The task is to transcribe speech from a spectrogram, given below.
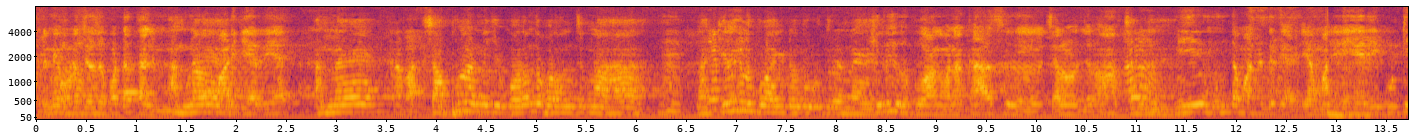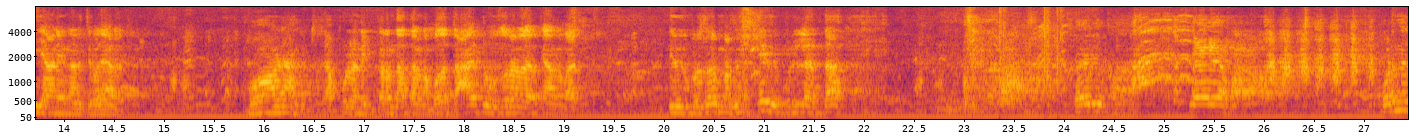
உடனே உணர்ச்சி வசப்பட்டா தள்ளி அண்ணே. மாடிக்கு ஏறிய அண்ணே. என்னப்பா? சப்புல அன்னைக்கு குழந்தை பிறந்துச்சுன்னா. நான் கிளுகிளுப்பு வாங்கிட்டு வந்து கொடுக்குறேன்னே கிளுகிழப்பு வாங்க வேணா காசு செலவழிஞ்சிரும். சரிண்ணே. நீயே முண்டை மாட்டுக்க என் மகன் ஏறி குட்டி யானை நினைச்சு விளையாட. போடா. சப்புல அன்னைக்கு பிறந்தா தான முதல் டாக்டர் உசுரானா இருக்காங்க இதுக்கு பிரசவம் இது புள்ள இருந்தா சரிப்பா வேலையாப்பா உடனே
